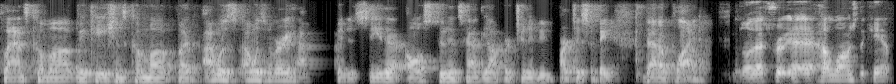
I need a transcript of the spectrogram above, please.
plans come up, vacations come up. But I was I was very happy to see that all students had the opportunity to participate that applied. No, that's right. How long is the camp?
